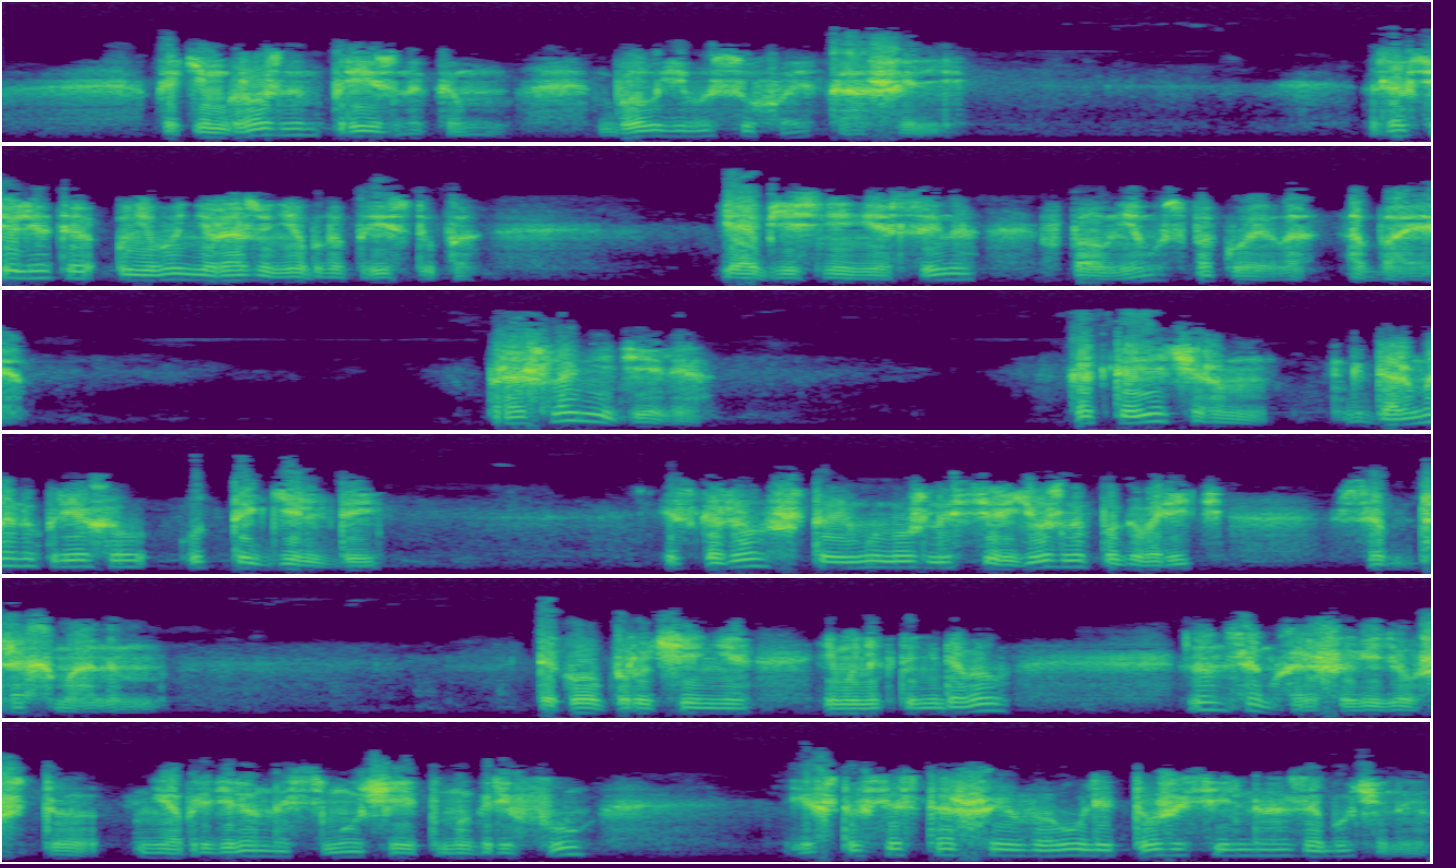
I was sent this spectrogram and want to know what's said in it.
каким грозным признаком был его сухой кашель. За все лето у него ни разу не было приступа, и объяснение сына вполне успокоило Абая. Прошла неделя. Как-то вечером к Дармену приехал Уттегильды и сказал, что ему нужно серьезно поговорить с Абдрахманом. Такого поручения ему никто не давал, но он сам хорошо видел, что неопределенность мучает Магрифу, и что все старшие в ауле тоже сильно озабочены.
